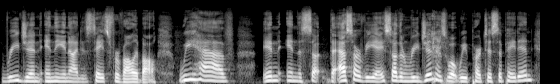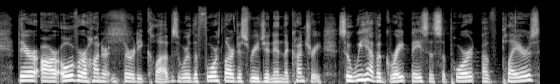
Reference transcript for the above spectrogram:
region in the United States for volleyball. We have in in the the SRVA Southern Region is what we participate in. There are over 130 clubs. We're the fourth largest region in the country, so we have a great base of support of players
